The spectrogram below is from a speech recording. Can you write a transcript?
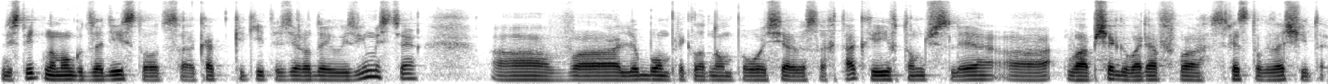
действительно могут задействоваться как какие-то zero-day уязвимости, а, в любом прикладном ПО-сервисах, так и в том числе, вообще говоря, в средствах защиты.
